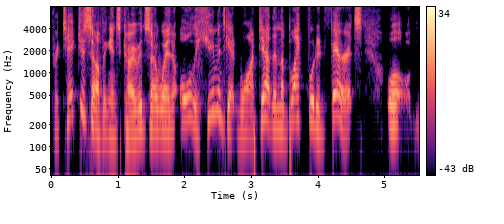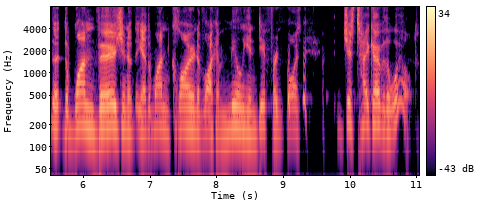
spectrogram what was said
protect herself against COVID. So when all the humans get wiped out, then the black-footed ferrets, or the, the one version of the you know, the one clone of like a million different boys, just take over the world.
